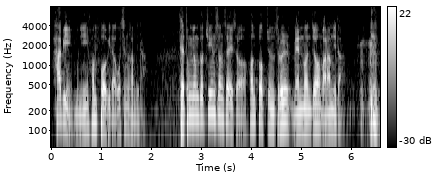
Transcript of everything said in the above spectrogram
합의문이 헌법이라고 생각합니다. 대통령도 취임 선서에서 헌법 준수를 맨 먼저 말합니다.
